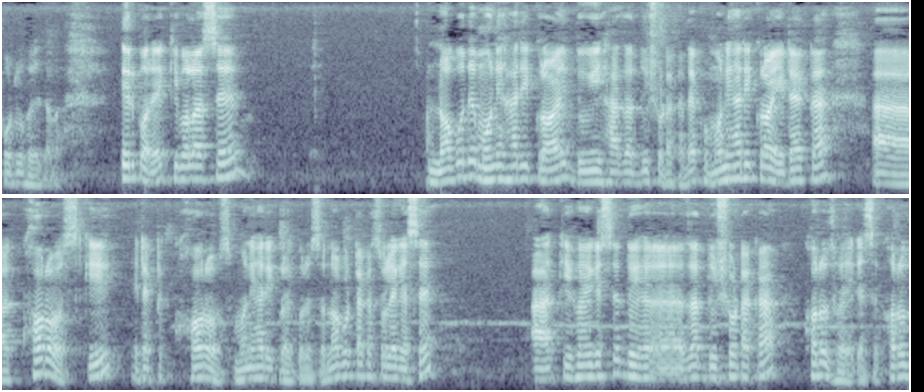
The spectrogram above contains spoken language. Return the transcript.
পটু হয়ে যাবা। এরপরে কি বলা আছে? নগদে মণিহারি ক্রয় দুই হাজার দুইশো টাকা। দেখো মণিহারি ক্রয়, এটা একটা খরচ কি? এটা একটা খরচ মণিহারি ক্রয় করেছে। নগদ টাকা চলে গেছে। আর কি হয়ে গেছে? দুই হাজার দুইশো টাকা। খরচ হয়ে গেছে। খরচ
